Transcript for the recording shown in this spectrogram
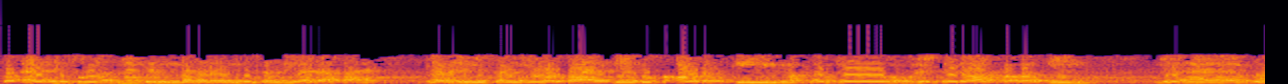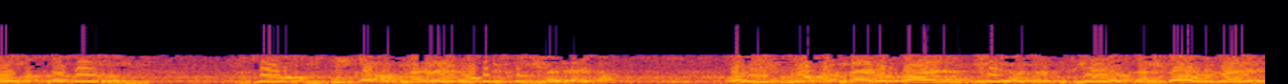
تو ایسی صورت میں پھر مہر مثل دیا جاتا ہے۔ مہر مثل یہ ہوتا ہے کہ اس عورت کی مطلب جو رشتے دار خواتین جو ہیں، وہ مطلب جو ان کا حق مہر ہے وہ اس کو دیا جائے گا۔ اور ایک وہ حق مہر ہوتا ہے کہ اگر کسی عورت کا نکاح ہو جائے،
